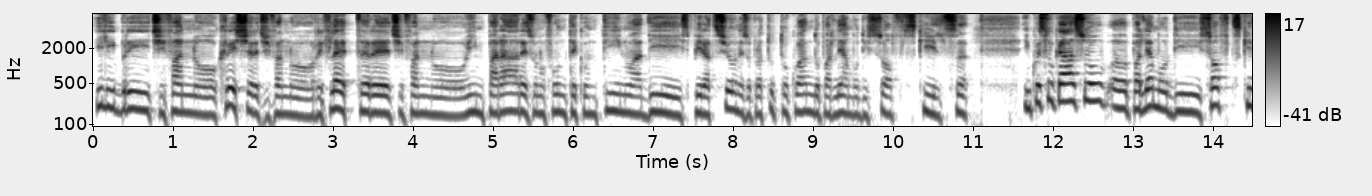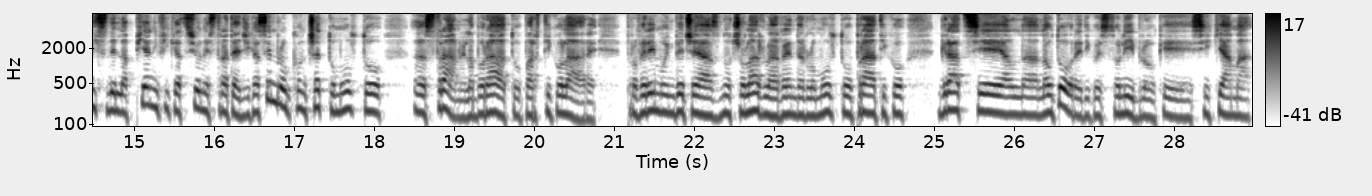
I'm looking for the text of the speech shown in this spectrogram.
I libri ci fanno crescere, ci fanno riflettere, ci fanno imparare, sono fonte continua di ispirazione, soprattutto quando parliamo di soft skills in questo caso eh, parliamo di soft skills della pianificazione strategica. Sembra un concetto molto eh, strano, elaborato, particolare. Proveremo invece a snocciolarlo e a renderlo molto pratico grazie all'autore di questo libro che si chiama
